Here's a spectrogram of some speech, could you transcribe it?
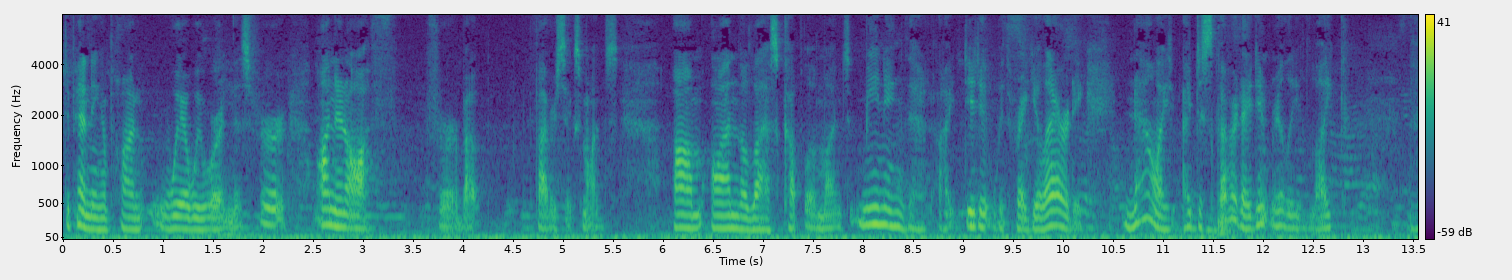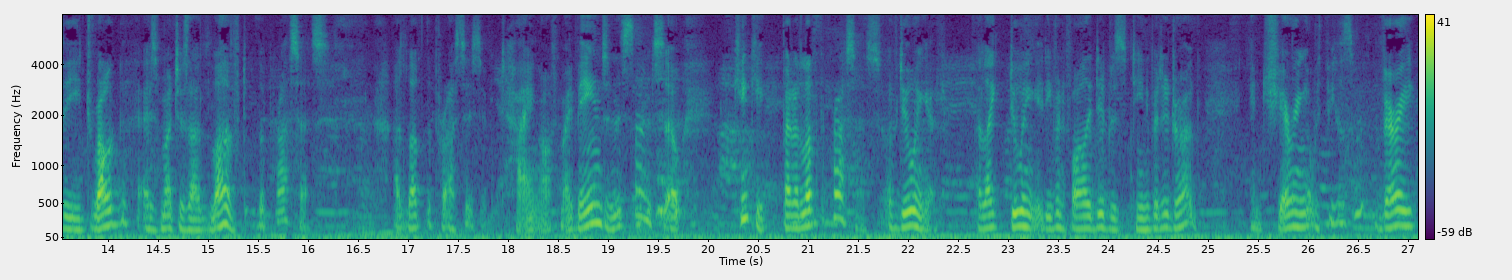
depending upon where we were in this, for on and off for about five or six months. Um, on the last couple of months, meaning that I did it with regularity. Now I, I discovered I didn't really like the drug as much as I loved the process. I love the process of tying off my veins, in the sun, so kinky, but I love the process of doing it. I liked doing it, even if all I did was a teeny bit of drug, and sharing it with people. It's very,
